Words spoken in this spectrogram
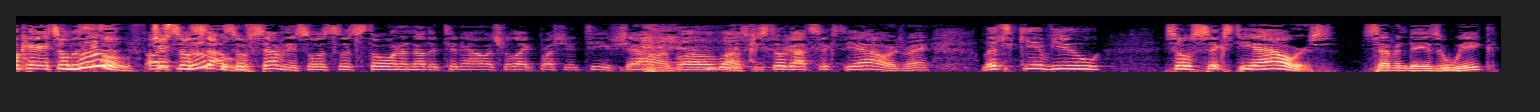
Okay, so let's Move. all right, Just so, move. so seventy. So let's let's throw in another ten hours for like brushing your teeth, showering, blah blah blah. So you still got sixty hours, right? Let's give you so sixty hours, seven days a week.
